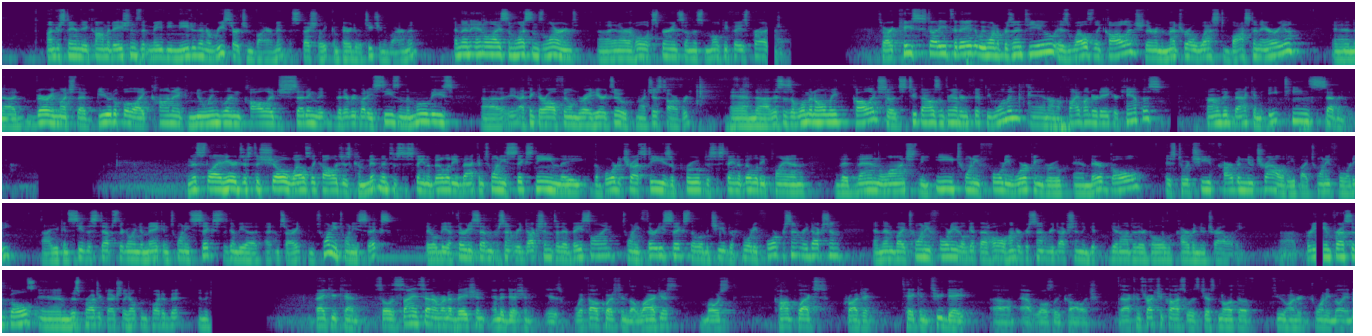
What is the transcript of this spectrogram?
Understand the accommodations that may be needed in a research environment, especially compared to a teaching environment. And then analyze some lessons learned uh, in our whole experience on this multi-phase project. So our case study today that we want to present to you is Wellesley College. They're in the Metro West Boston area. And uh, very much that beautiful, iconic New England college setting that, that everybody sees in the movies. Uh, I think they're all filmed right here too, not just Harvard. And uh, this is a woman-only college, so it's 2,350 women and on a 500-acre campus, founded back in 1870. And this slide here, just to show Wellesley College's commitment to sustainability. Back in 2016, they, the Board of Trustees approved a sustainability plan that then launched the E2040 Working Group, and their goal is to achieve carbon neutrality by 2040. Uh, you can see the steps they're going to make in 26. There's going to be a, I'm sorry, in 2026, there will be a 37% reduction to their baseline. 2036, they'll have achieved a 44% reduction. And then by 2040, they'll get that whole 100% reduction and get, get onto their goal of carbon neutrality. Uh, pretty impressive goals, and this project actually helped them quite a bit in the Thank you, Ken. So the Science Center renovation and addition is without question the largest, most complex project taken to date um, at Wellesley College. The construction cost was just north of $220 million.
